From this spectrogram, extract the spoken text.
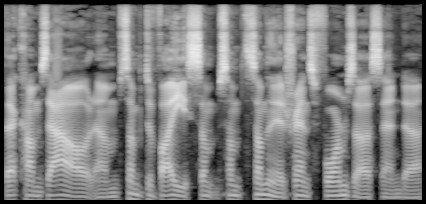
that comes out. Um, some device, some some something that transforms us. And uh,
